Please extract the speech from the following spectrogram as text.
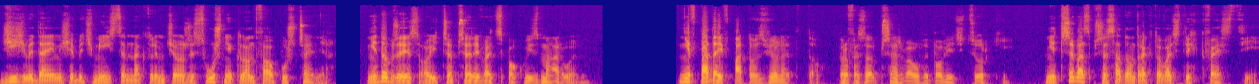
Dziś wydaje mi się być miejscem, na którym ciąży słusznie klątwa opuszczenia. Niedobrze jest, ojcze, przerywać spokój zmarłym. Nie wpadaj w patos, Violetto, profesor przerwał wypowiedź córki. Nie trzeba z przesadą traktować tych kwestii,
